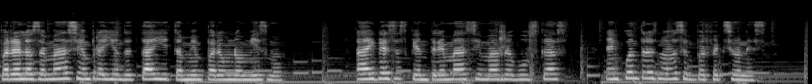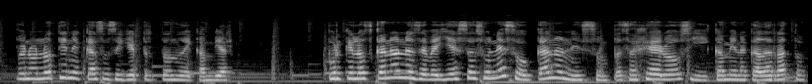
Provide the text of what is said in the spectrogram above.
Para los demás siempre hay un detalle y también para uno mismo. Hay veces que entre más y más rebuscas, encuentras nuevas imperfecciones, pero no tiene caso seguir tratando de cambiar. Porque los cánones de belleza son eso, cánones, son pasajeros y cambian a cada rato.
